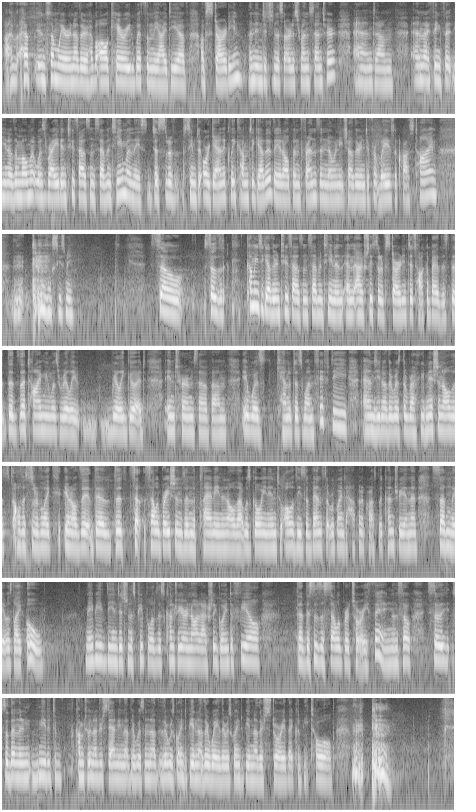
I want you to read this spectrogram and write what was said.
have, have in some way or another have all carried with them the idea of, of starting an Indigenous artist run center. And, um, and I think that, you know, the moment was right in 2017 when they just sort of seemed to organically come together. They had all been friends and known each other in different ways across time. Excuse me. So, so coming together in 2017 and, and actually sort of starting to talk about this, the, the, the timing was really, really good in terms of um, it was Canada's 150, and you know there was the recognition, all this, all this sort of like you know the the the ce- celebrations and the planning and all that was going into all of these events that were going to happen across the country, and then suddenly it was like, oh, maybe the indigenous people of this country are not actually going to feel that this is a celebratory thing. And so so so then there needed to come to an understanding that there was another there was going to be another way there was going to be another story that could be told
